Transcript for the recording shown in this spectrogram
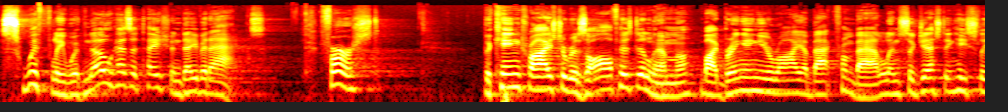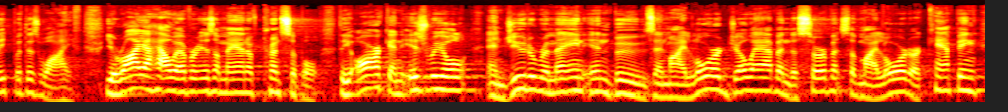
Swiftly, with no hesitation, David acts. First, the king tries to resolve his dilemma by bringing Uriah back from battle and suggesting he sleep with his wife. Uriah, however, is a man of principle. The ark and Israel and Judah remain in booths, and my lord Joab and the servants of my lord are camping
